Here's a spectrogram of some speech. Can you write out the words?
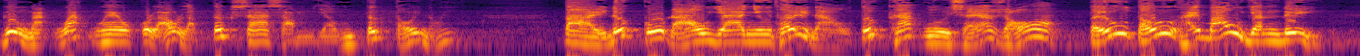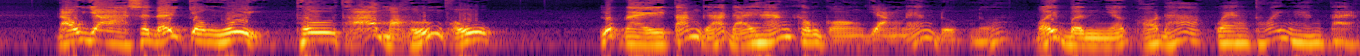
Gương mặt quát queo của lão lập tức xa sầm, giọng tức tối nói. Tài đức của đạo gia như thế nào tức khắc người sẽ rõ. Tiểu tử hãy báo danh đi. Đạo già sẽ để cho ngươi thư thả mà hưởng thụ. Lúc này tám gã đại hán không còn dằn nén được nữa. Bởi bình nhật họ đã quen thói ngang tàn.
